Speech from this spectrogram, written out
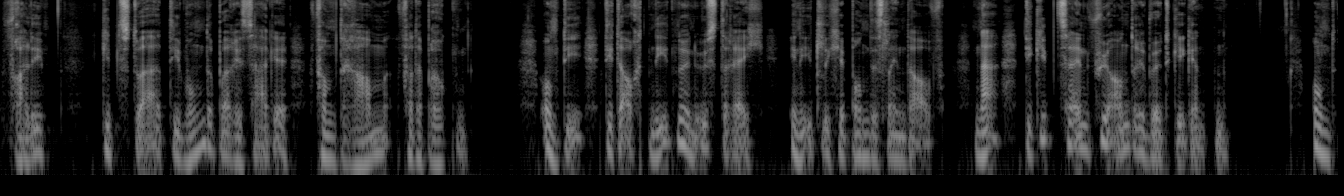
Freilich gibt's da auch die wunderbare Sage vom Traum vor der Brücken. Und die, die taucht nicht nur in Österreich in etliche Bundesländer auf. Na, die gibt's auch in für andere Weltgegenden. Und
